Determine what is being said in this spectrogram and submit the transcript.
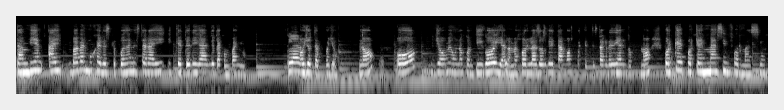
también hay, va a haber mujeres que puedan estar ahí y que te digan, yo te acompaño. Claro. O yo te apoyo, ¿no? O yo me uno contigo y a lo mejor las dos gritamos porque te está agrediendo, ¿no? ¿Por qué? Porque hay más información.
